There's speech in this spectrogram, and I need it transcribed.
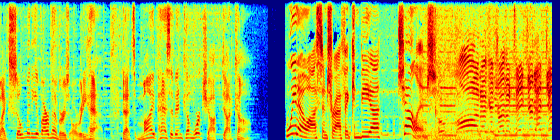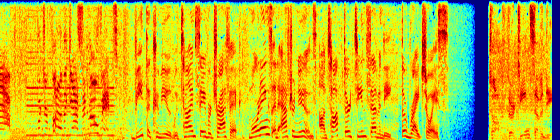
like so many of our members already have. That's mypassiveincomeworkshop.com. We know Austin traffic can be a challenge. Come on, I can drive a your foot on the gas and move it! Beat the commute with time saver traffic. Mornings and afternoons on Talk 1370, the right choice. Talk 1370.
